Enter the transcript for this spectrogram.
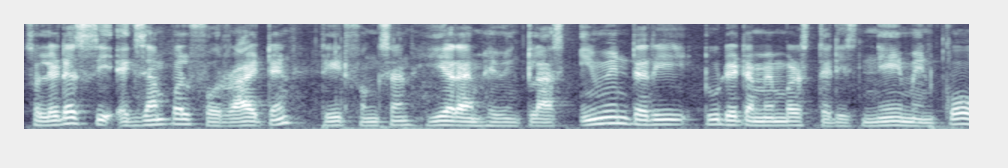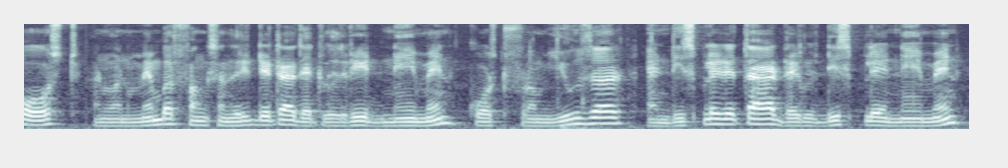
So let us see example for write and read function. Here I am having class inventory, two data members that is name and cost and one member function read data that will read name and cost from user and display data that will display name and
